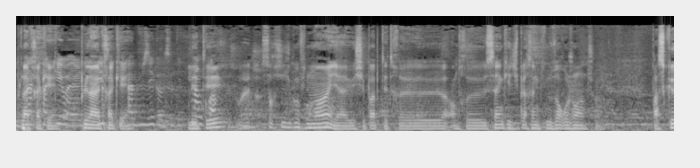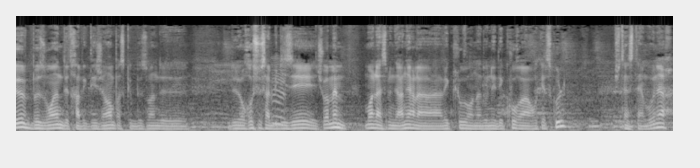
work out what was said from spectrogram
Plein craqué. Plein craqué. L'été, ouais, sortie du confinement, il y a eu, je sais pas, peut-être entre 5 et 10 personnes qui nous ont rejoints, tu vois parce que besoin d'être avec des gens, parce que besoin de, de resociabiliser. tu vois, même moi, la semaine dernière, là, avec Claude, on a donné des cours à Rocket School. Putain, c'était un bonheur.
